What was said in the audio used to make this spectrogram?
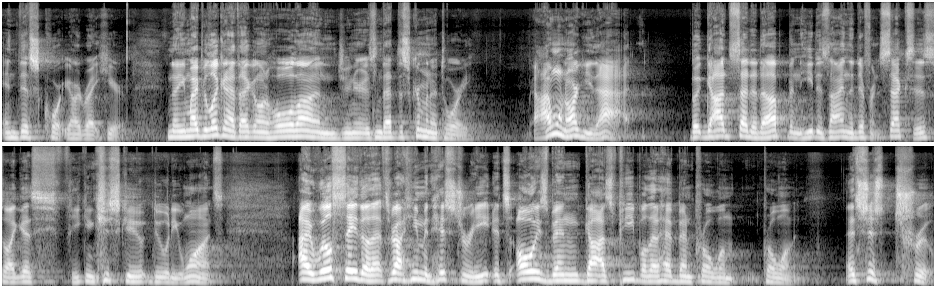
in this courtyard right here. Now, you might be looking at that going, hold on, Junior, isn't that discriminatory? I won't argue that. But God set it up and He designed the different sexes, so I guess He can just do what He wants. I will say, though, that throughout human history, it's always been God's people that have been pro woman. It's just true.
